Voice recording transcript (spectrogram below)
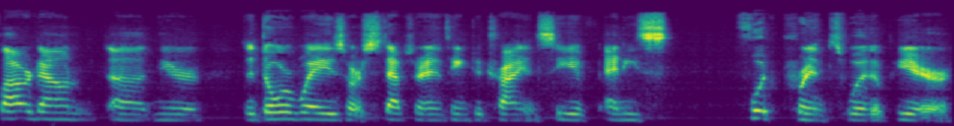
flour down uh, near the doorways or steps or anything to try and see if any footprints would appear.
